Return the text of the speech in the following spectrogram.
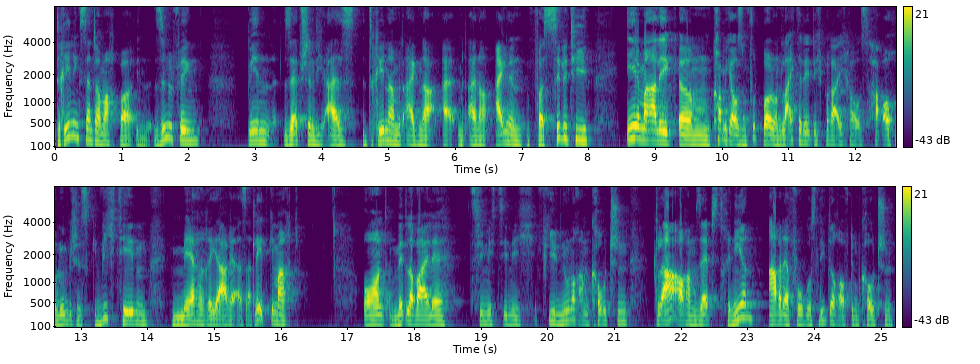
Trainingscenter Machbar in Sindelfingen, bin selbstständig als Trainer mit, eigener, äh, mit einer eigenen Facility. Ehemalig ähm, komme ich aus dem Football- und Leichtathletikbereich raus, habe auch olympisches Gewichtheben mehrere Jahre als Athlet gemacht und mittlerweile ziemlich, ziemlich viel nur noch am Coachen, Klar auch am selbst trainieren, aber der Fokus liegt auch auf dem Coachen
